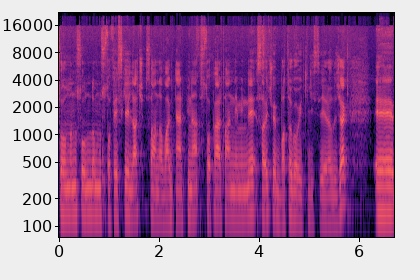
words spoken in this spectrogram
savunmanın solunda Mustafa Eskelilaç, sağında Wagner Pina, stoper tandeminde Savic ve Batagov ikilisi yer alacak. E,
